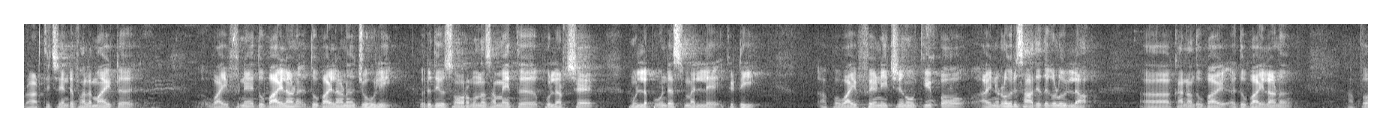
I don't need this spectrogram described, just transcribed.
പ്രാർത്ഥിച്ചതിന്റെ ഫലമായിട്ട് വൈഫിനെ ദുബായിലാണ് ദുബായിലാണ് ജോലി. ഒരു ദിവസം ഉറങ്ങുന്ന സമയത്ത് പുലർച്ചെ മുല്ലപ്പൂവിന്റെ സ്മെല്ല് കിട്ടി. അപ്പോൾ വൈഫ് എണീച്ച് നോക്കിയപ്പോൾ അതിനുള്ള ഒരു സാധ്യതകളും ഇല്ല. കാരണം ദുബായ് ദുബായിലാണ്. അപ്പോൾ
